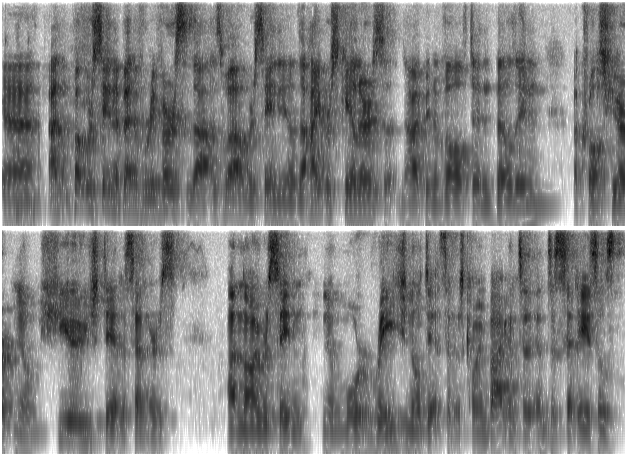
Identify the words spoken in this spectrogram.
yeah, and but we're seeing a bit of a reverse of that as well. We're seeing, you know, the hyperscalers that now I've been involved in building across Europe, you know, huge data centers, and now we're seeing, you know, more regional data centers coming back into into cities. Those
